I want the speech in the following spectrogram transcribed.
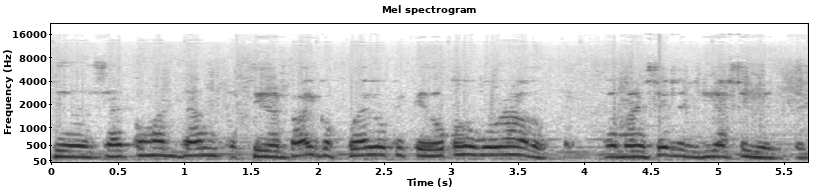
Sin ser comandante. Sin embargo, fue lo que quedó corroborado al amanecer del día siguiente.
